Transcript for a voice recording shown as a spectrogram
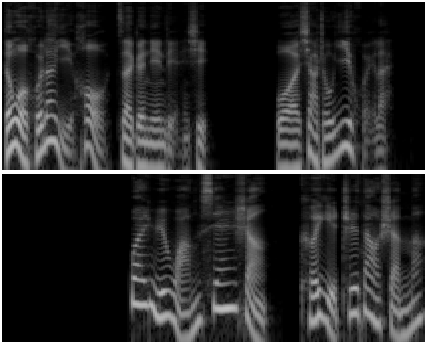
等我回来以后再跟您联系。我下周一回来。关于王先生，可以知道什么？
